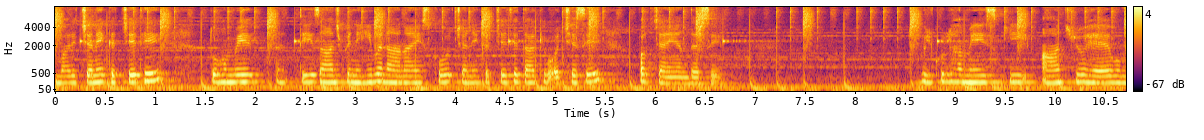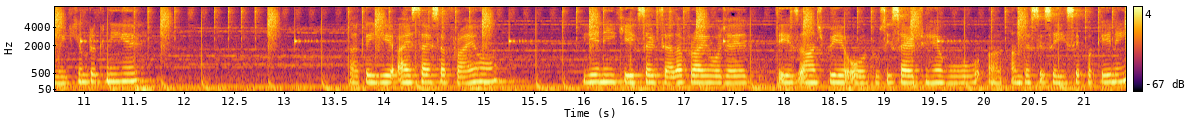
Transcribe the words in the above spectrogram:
हमारे चने कच्चे थे। तो हमें तेज़ आँच पे नहीं बनाना है इसको, चने कच्चे थे ताकि वो अच्छे से पक जाएँ अंदर से। बिल्कुल हमें इसकी आँच जो है वो मीडियम रखनी है। ताकि ये आहिस्ता आहिस्ता फ्राई हों। ये नहीं कि एक साइड ज़्यादा फ्राई हो जाए, तेज़ आँच पे और दूसरी साइड जो है वो अंदर से सही से पके नहीं।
